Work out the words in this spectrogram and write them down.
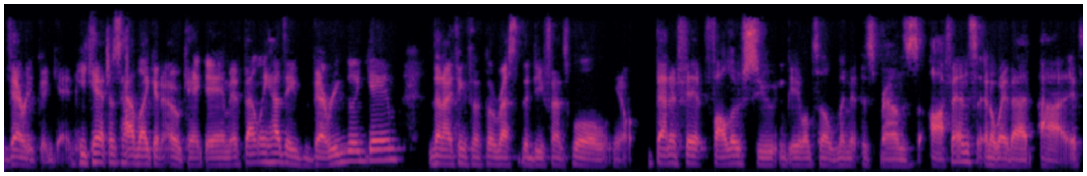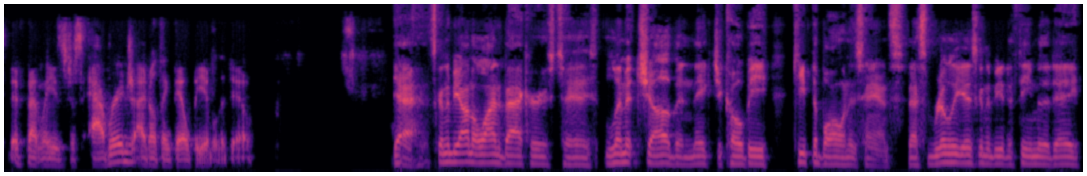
very good game. He can't just have like an okay game. If Bentley has a very good game, then I think that the rest of the defense will, you know, benefit, follow suit, and be able to limit this Browns offense in a way that uh, if, if Bentley is just average, I don't think they'll be able to do. Yeah, it's going to be on the linebackers to limit Chubb and make Jacoby keep the ball in his hands. That's really is going to be the theme of the day.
